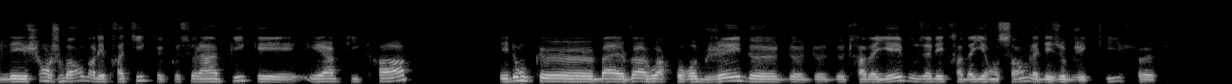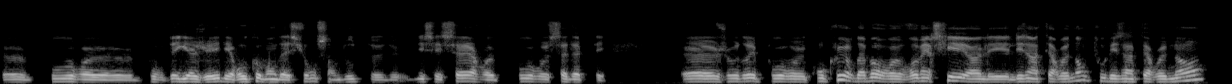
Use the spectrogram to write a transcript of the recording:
les changements dans les pratiques que cela implique et, impliquera. Et donc, euh, bah, elle va avoir pour objet de, de, travailler, vous allez travailler ensemble à des objectifs euh, euh, pour, euh, pour dégager des recommandations sans doute nécessaires pour s'adapter. Euh, je voudrais pour conclure d'abord remercier hein, les, intervenants, tous les intervenants.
